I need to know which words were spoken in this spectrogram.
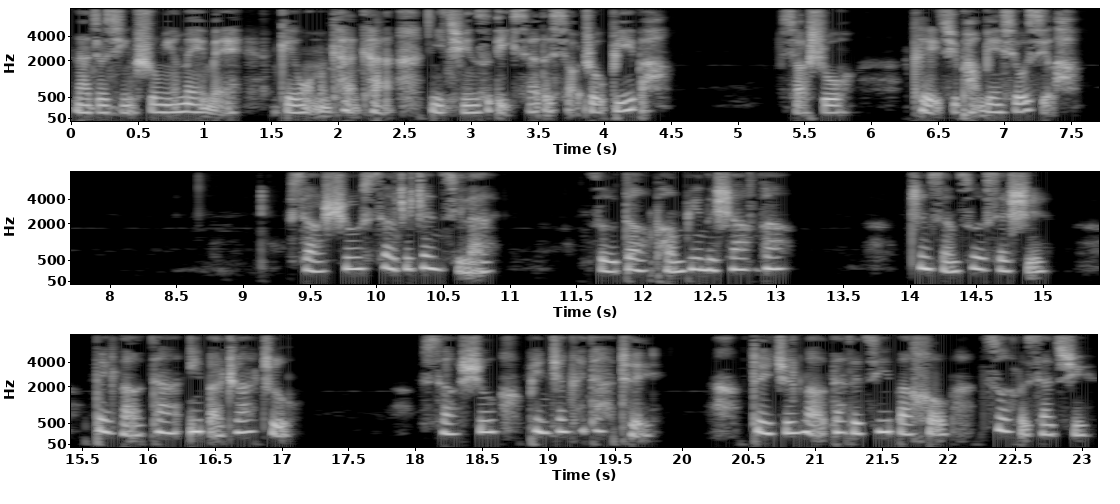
那就请淑明妹妹给我们看看你裙子底下的小肉逼吧，小叔可以去旁边休息了。小叔笑着站起来，走到旁边的沙发，正想坐下时，被老大一把抓住，小叔便张开大腿，对准老大的鸡巴后坐了下去。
